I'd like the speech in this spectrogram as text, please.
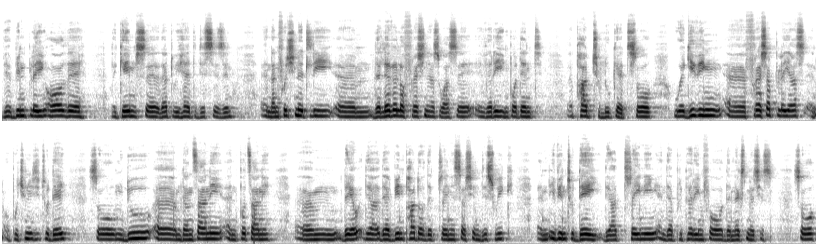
they've been playing all the, the games uh, that we had this season. And unfortunately, um, the level of freshness was a, a very important part to look at. So we're giving uh, fresher players an opportunity today. So Mdu, um, Dansani, and Potsani, um, they, they, are, they have been part of the training session this week. And even today, they are training and they are preparing for the next matches. So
